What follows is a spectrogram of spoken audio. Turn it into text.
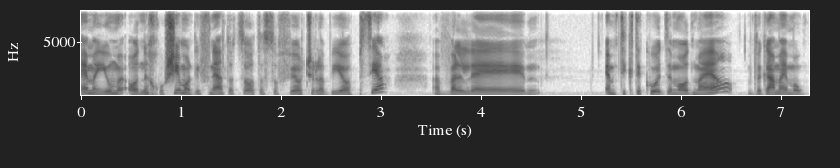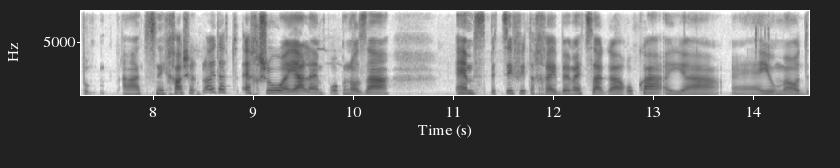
הם היו מאוד נחושים עוד לפני התוצאות הסופיות של הביופסיה, אבל אה, הם תקתקו את זה מאוד מהר, וגם הם, הצניחה של, לא יודעת, איכשהו היה להם פרוגנוזה, הם ספציפית, אחרי באמת סאגה ארוכה, היה, אה, היו מאוד...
